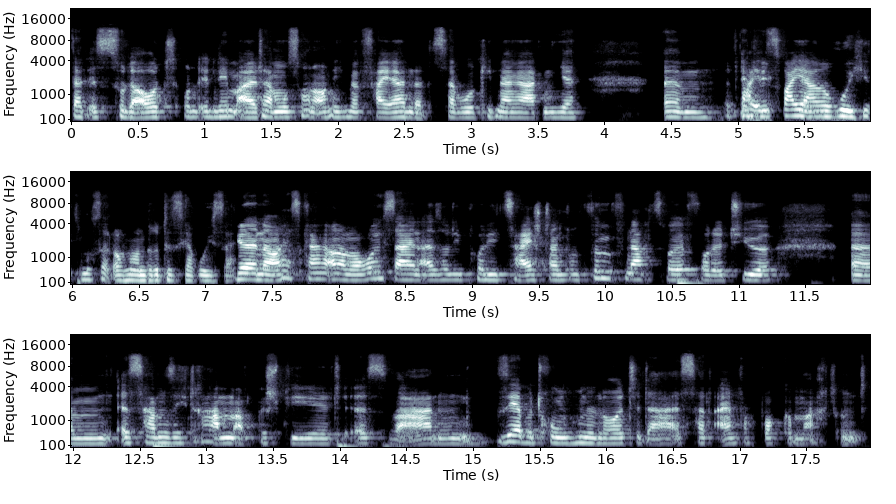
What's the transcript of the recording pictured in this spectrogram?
das ist zu laut. Und in dem Alter muss man auch nicht mehr feiern. Das ist ja wohl Kindergarten hier. Ähm, das war jetzt zwei Jahre ruhig, jetzt muss halt auch noch ein drittes Jahr ruhig sein. Genau, jetzt kann auch noch mal ruhig sein. Also die Polizei stand um fünf nach zwölf vor der Tür. Ähm, es haben sich Dramen abgespielt. Es waren sehr betrunkene Leute da. Es hat einfach Bock gemacht. Und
